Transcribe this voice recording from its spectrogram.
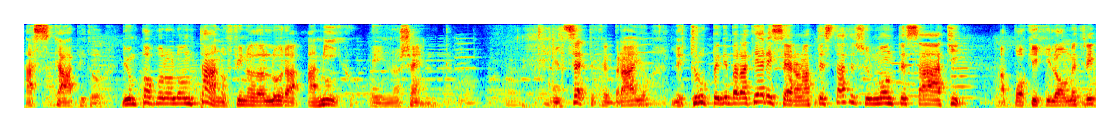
a scapito di un popolo lontano fino ad allora amico e innocente. Il 7 febbraio le truppe di Baratieri si erano attestate sul monte Saati, a pochi chilometri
